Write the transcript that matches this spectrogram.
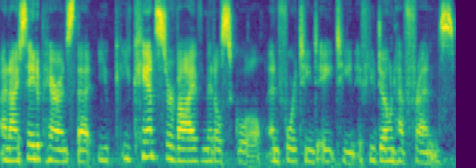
And I say to parents that you you can't survive middle school and 14 to 18 if you don't have friends.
